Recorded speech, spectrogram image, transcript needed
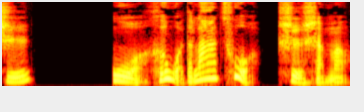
十，我和我的拉错是什么？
